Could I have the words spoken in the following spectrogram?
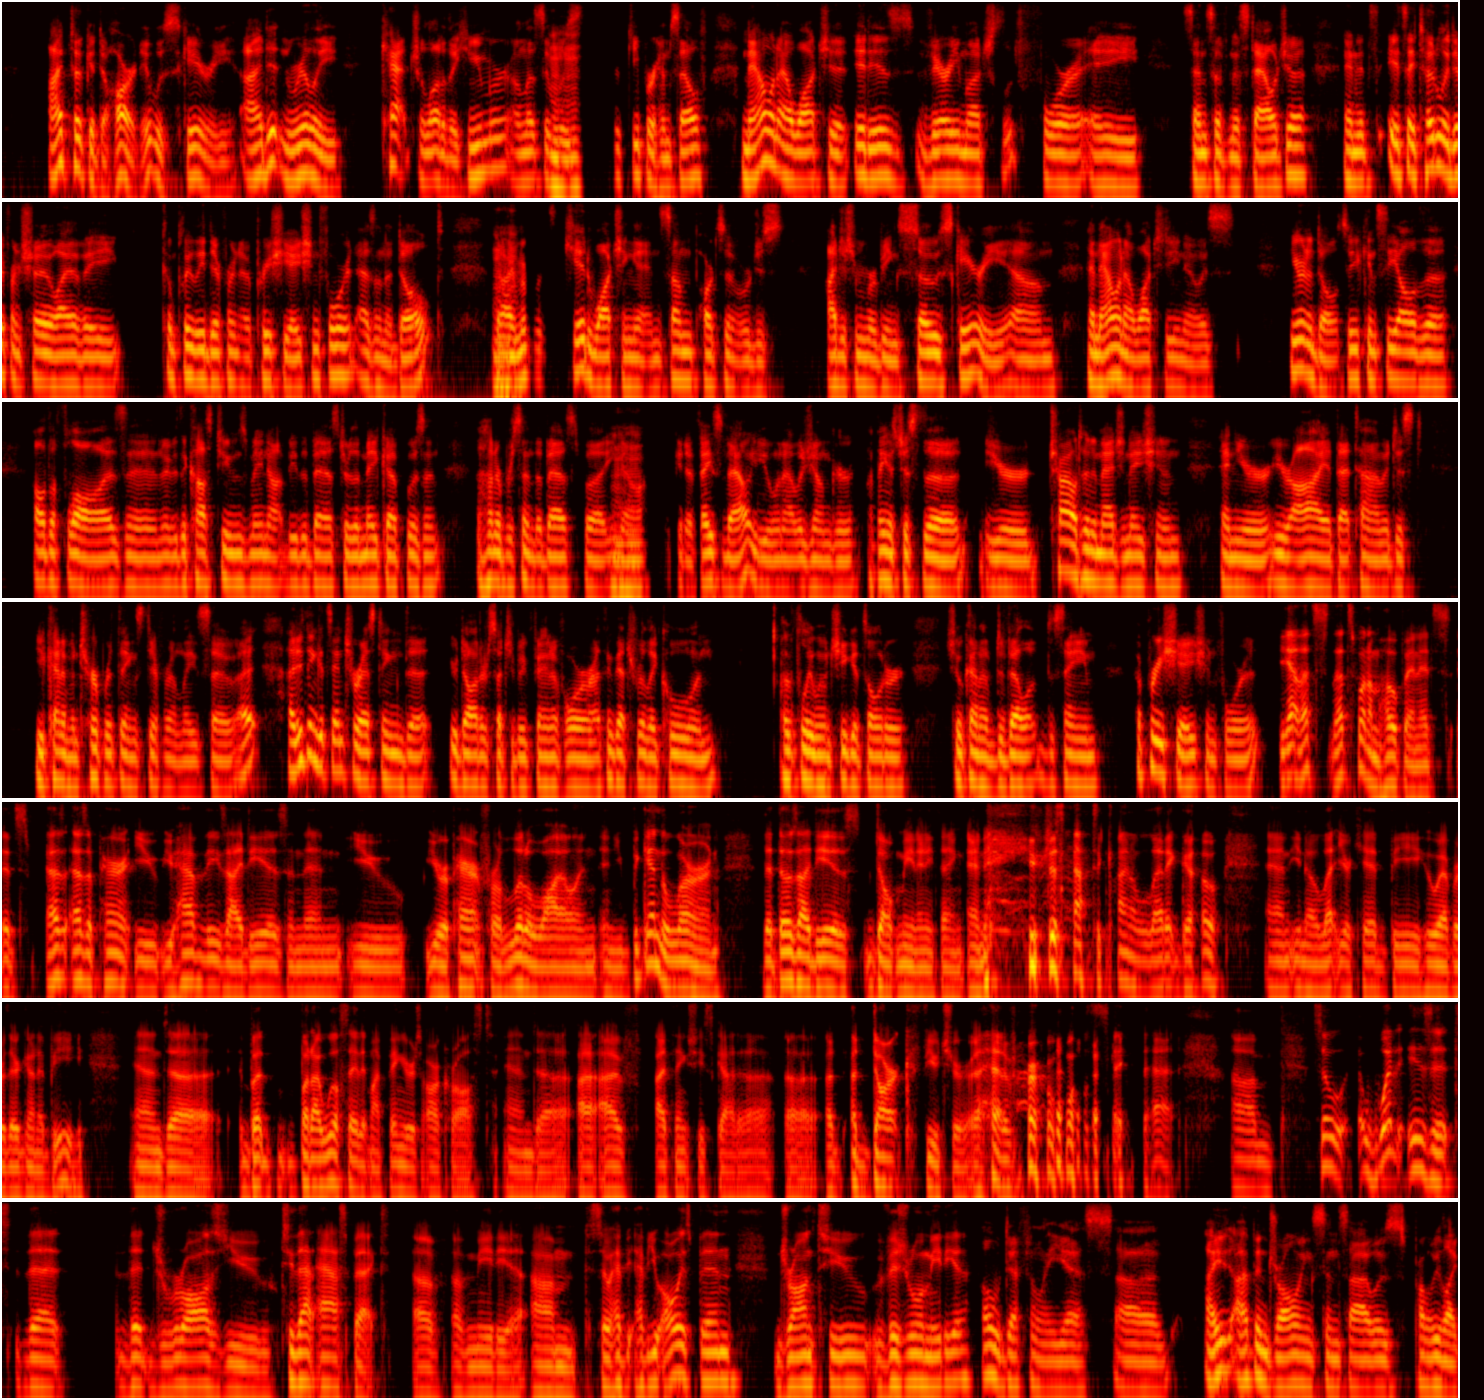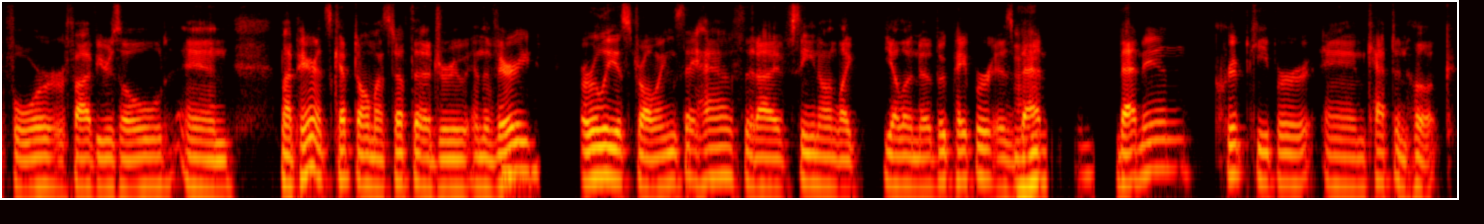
I took it to heart. It was scary. I didn't really catch a lot of the humor unless it mm-hmm. was Keeper himself. Now when I watch it, it is very much for a sense of nostalgia and it's it's a totally different show i have a completely different appreciation for it as an adult but mm-hmm. i remember as a kid watching it and some parts of it were just i just remember being so scary um, and now when i watch it you know is you're an adult so you can see all the all the flaws and maybe the costumes may not be the best or the makeup wasn't 100% the best but you mm-hmm. know at a face value when I was younger. I think it's just the your childhood imagination and your your eye at that time. It just you kind of interpret things differently. So I I do think it's interesting that your daughter's such a big fan of horror. I think that's really cool, and hopefully when she gets older, she'll kind of develop the same appreciation for it. Yeah, that's that's what I'm hoping. It's it's as as a parent, you you have these ideas, and then you you're a parent for a little while, and and you begin to learn that those ideas don't mean anything, and you just have to kind of let it go, and you know let your kid be whoever they're going to be, and uh, but but I will say that my fingers are crossed, and uh, I, have I think she's got a, a a dark future ahead of her. we'll say that. Um, so, what is it that that draws you to that aspect of of media? Um, so, have have you always been drawn to visual media? Oh, definitely, yes. Uh, I I've been drawing since I was probably like four or five years old, and my parents kept all my stuff that I drew. And the very mm-hmm. earliest drawings they have that I've seen on like yellow notebook paper is mm-hmm. Bat, Batman, Crypt Keeper, and Captain Hook.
